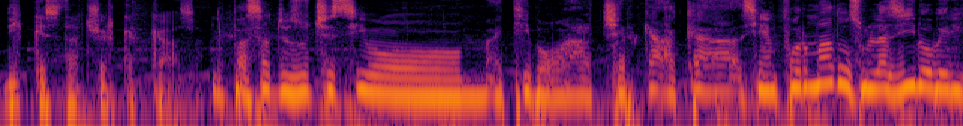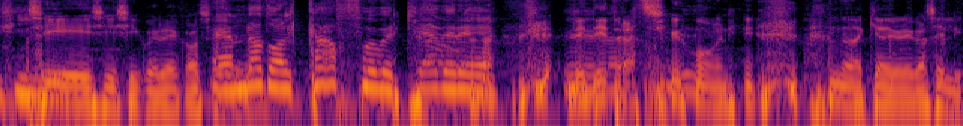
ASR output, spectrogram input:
di che sta a cercare casa. Il passaggio successivo mh, è tipo a cercare, si è informato sull'asilo per i figli. Sì, sì, sì, quelle cose. È andato al CAF per chiedere le eh, detrazioni è andato a chiedere quelle cose lì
